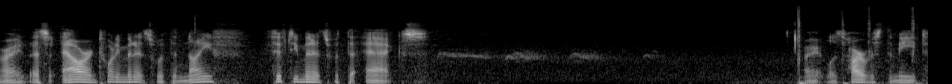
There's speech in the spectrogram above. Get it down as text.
Alright, that's an hour and 20 minutes with the knife, 50 minutes with the axe. Alright, let's harvest the meat.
